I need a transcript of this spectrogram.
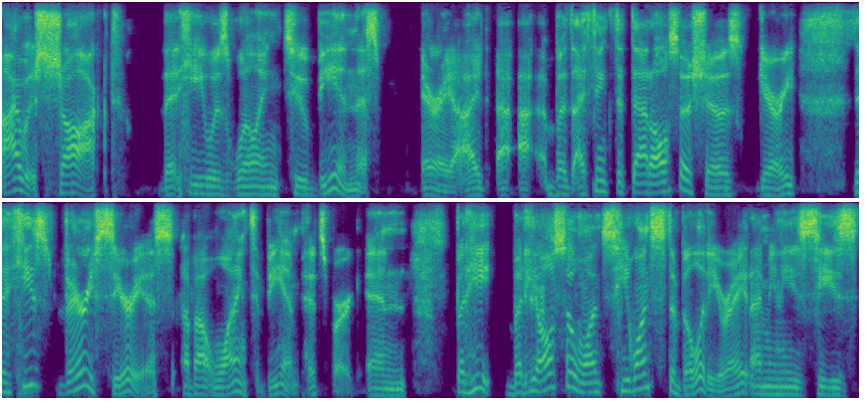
I was shocked that he was willing to be in this area. I, I, but I think that that also shows Gary that he's very serious about wanting to be in Pittsburgh. And but he but he also wants he wants stability, right? I mean, he's he's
